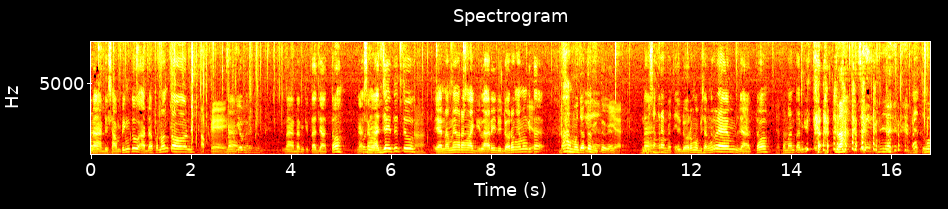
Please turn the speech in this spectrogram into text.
Nah di samping tuh ada penonton. Oke. nah nah dan kita jatuh nggak sengaja itu tuh. Ya namanya orang lagi lari didorong emang kita ah mau jatuh gitu kan. Iya. Nah bisa ngerem berarti ya? didorong nggak bisa ngerem jatuh ke mantan kita. Jatuh.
